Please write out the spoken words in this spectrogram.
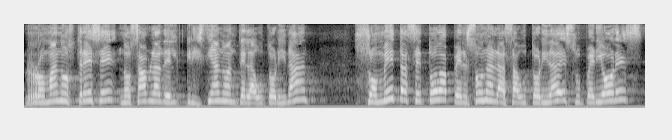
Romanos 13 nos habla del cristiano ante la autoridad. Sométase toda persona a las autoridades superiores,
